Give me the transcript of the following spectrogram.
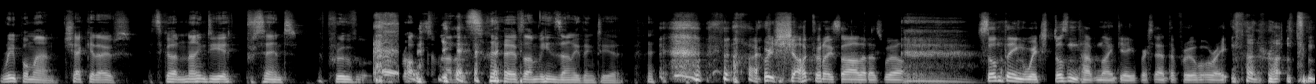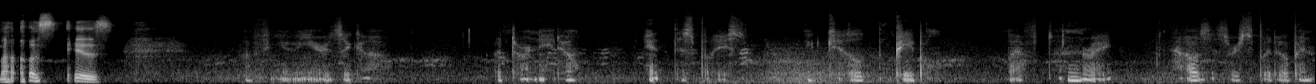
Repo Man, check it out. It's got 98% approval. Rotten Tomatoes, if that means anything to you. I was shocked when I saw that as well. Something which doesn't have 98% approval rating on Rotten Tomatoes is A few years ago, a tornado hit this place. It killed people left and right. Houses were split open,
